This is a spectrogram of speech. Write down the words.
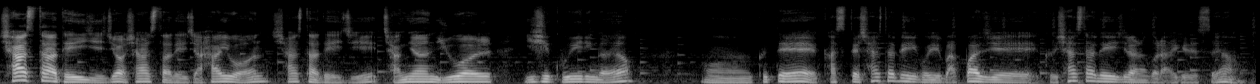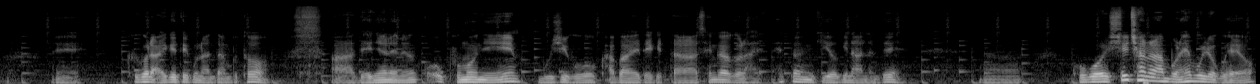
샤스타 데이지죠. 샤스타 데이지 하이원 샤스타 데이지. 작년 6월 29일인가요? 어 그때 갔을 때 샤스타 데이지 거의 막바지에 그 샤스타 데이지라는 걸 알게 됐어요. 예 그걸 알게 되고 난 다음부터 아 내년에는 꼭 부모님 모시고 가봐야 되겠다 생각을 했던 기억이 나는데 어, 그걸 실천을 한번 해보려고 해요.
